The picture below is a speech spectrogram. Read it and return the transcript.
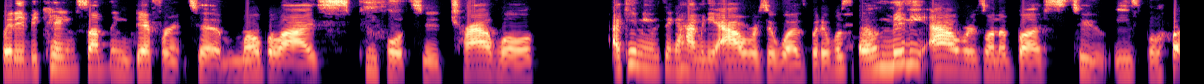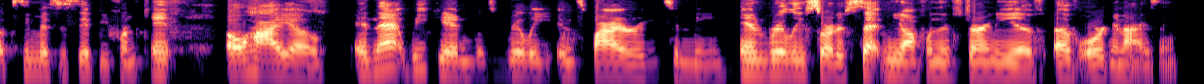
But it became something different to mobilize people to travel I can't even think of how many hours it was, but it was uh, many hours on a bus to East Biloxi, Mississippi from Kent, Ohio. And that weekend was really inspiring to me and really sort of set me off on this journey of, of organizing.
